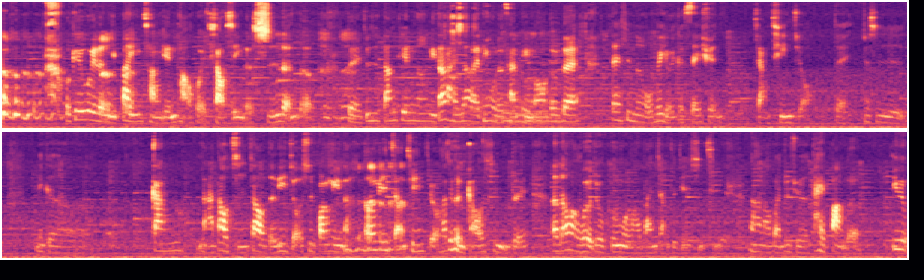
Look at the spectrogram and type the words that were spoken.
我可以为了你办一场研讨会，小型的十人的，对，就是当天呢，你当然还是要来听我的产品哦，对不对？但是呢，我会有一个 session 讲清酒，对，就是那个刚拿到执照的历酒师帮你拿帮你讲清酒，他就很高兴，对。那当然我有就跟我老板讲这件事情，那老板就觉得太棒了，因为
